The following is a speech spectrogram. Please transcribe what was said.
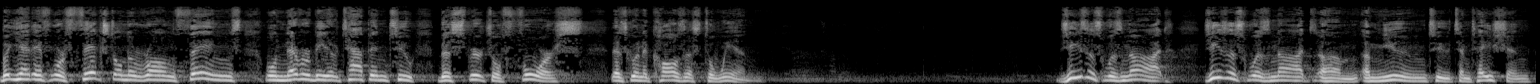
But yet, if we're fixed on the wrong things, we'll never be able to tap into the spiritual force that's going to cause us to win. Jesus was not, Jesus was not um, immune to temptation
